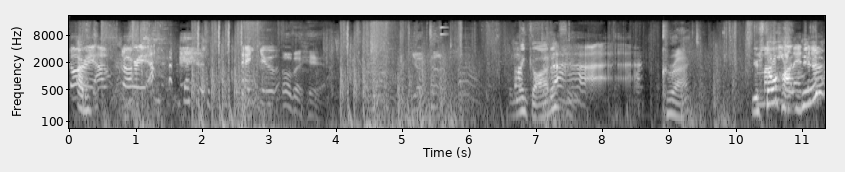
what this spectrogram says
I'm sorry. I'm sorry. Thank you. Over here. You're done. Oh my god. Ah, Cracked. You're so Mommy hot, Linda. dude.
